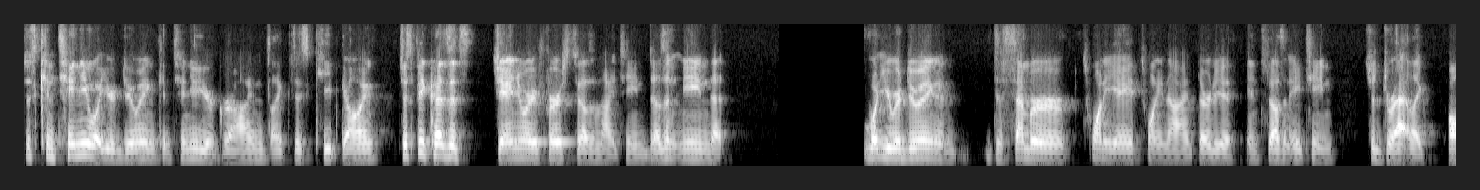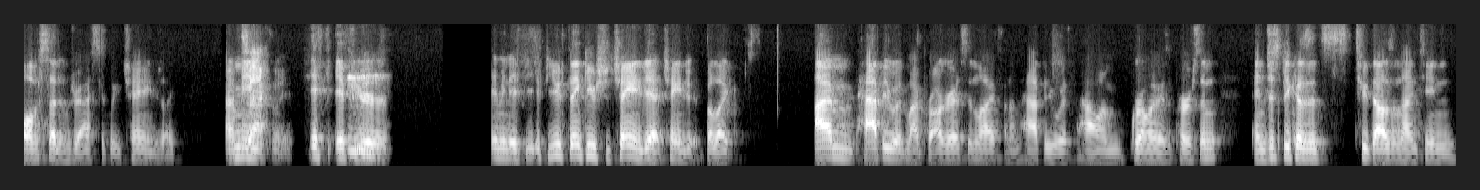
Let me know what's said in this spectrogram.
just continue what you're doing, continue your grind, like just keep going. Just because it's January first, 2019, doesn't mean that what you were doing in December 28th, 29th, 30th in 2018 should dra- like all of a sudden drastically change. Like, I mean, exactly. if if mm-hmm. you're, I mean, if you, if you think you should change, yeah, change it. But like, I'm happy with my progress in life, and I'm happy with how I'm growing as a person. And just because it's 2019,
